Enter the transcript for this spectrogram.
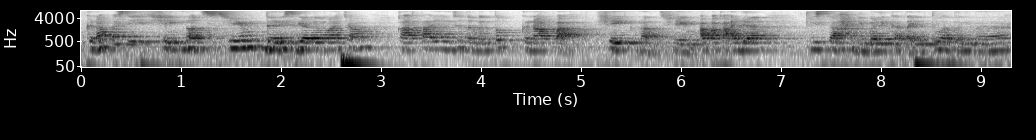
kenapa sih shake not shame dari segala macam kata yang bisa terbentuk kenapa shake not shame apakah ada kisah di balik kata itu atau gimana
